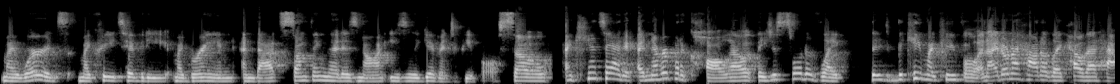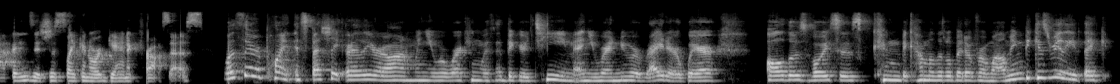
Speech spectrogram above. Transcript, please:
my words my creativity my brain and that's something that is not easily given to people. So i can't say i, I never put a call out. They just sort of like they became my people. And I don't know how to like how that happens. It's just like an organic process. Was there a point, especially earlier on when you were working with a bigger team and you were a newer writer, where all those voices can become a little bit overwhelming? Because really, like,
